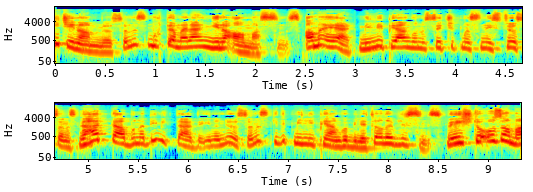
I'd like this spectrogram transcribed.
hiç inanmıyorsanız muhtemelen yine almazsınız. Ama eğer milli piyangonun size çıkmasını istiyorsanız ve hatta buna bir miktarda inanıyorsanız gidip milli piyango bileti alabilirsiniz. Ve işte o zaman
